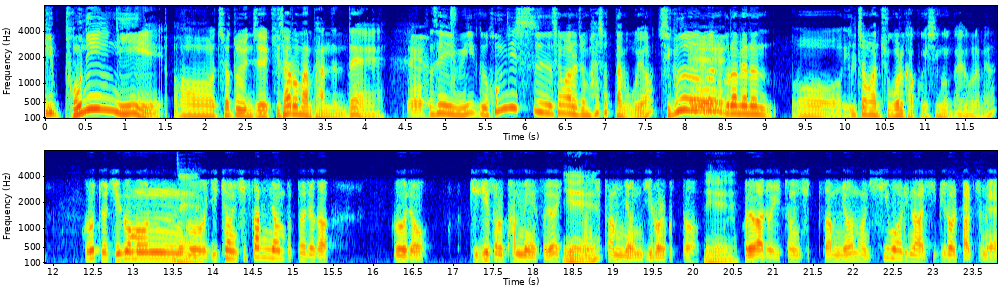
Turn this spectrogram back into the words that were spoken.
예이 본인이 어 저도 이제 기사로만 봤는데 예. 선생님이 그 홈리스 생활을 좀 하셨다고요? 지금은 예. 그러면은 어 일정한 주거를 갖고 계신 건가요? 그러면? 그렇죠 지금은 네. 그 2013년부터 제가 그 저 비기술을 판매했어요 예. 2013년 1월부터 예. 그래가지고 2013년 한 10월이나 11월 달쯤에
